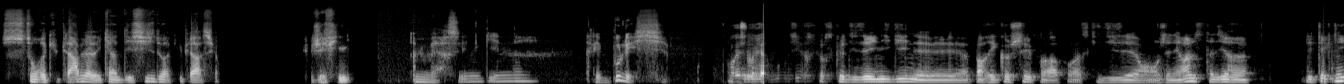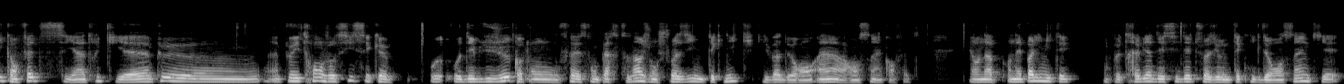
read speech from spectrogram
sont récupérables avec un D6 de récupération. J'ai fini. Merci Nigin. Allez, boulet. Ouais, je voulais rebondir sur ce que disait Inigine et à part ricochet par rapport à ce qu'il disait en général, c'est-à-dire euh, les techniques, en fait, il y a un truc qui est un peu, euh, un peu étrange aussi, c'est que au, début du jeu, quand on fait son personnage, on choisit une technique qui va de rang 1 à rang 5, en fait. Et on n'est pas limité. On peut très bien décider de choisir une technique de rang 5 qui est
